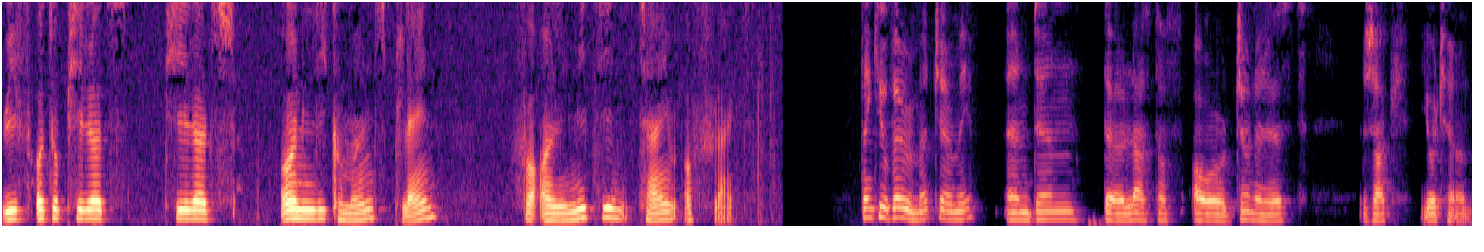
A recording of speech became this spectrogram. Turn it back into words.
with autopilot pilots only command plane for a limited time of flight. Thank you very much, Jeremy. And then the last of our journalists, Jacques, your turn.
